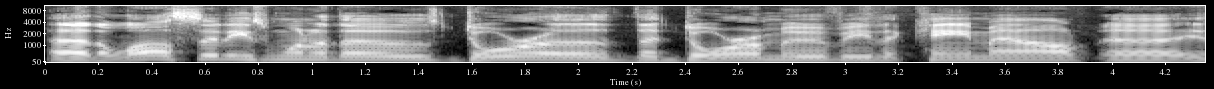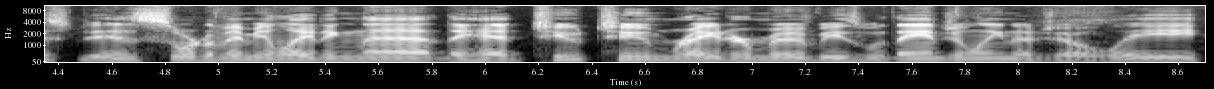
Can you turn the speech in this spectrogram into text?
Uh the lost city is one of those. Dora the dora movie that came out uh is is sort of emulating that. They had two tomb raider movies with angelina jolie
